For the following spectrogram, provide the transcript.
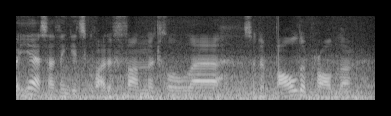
But yes, I think it's quite a fun little uh, sort of boulder problem.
